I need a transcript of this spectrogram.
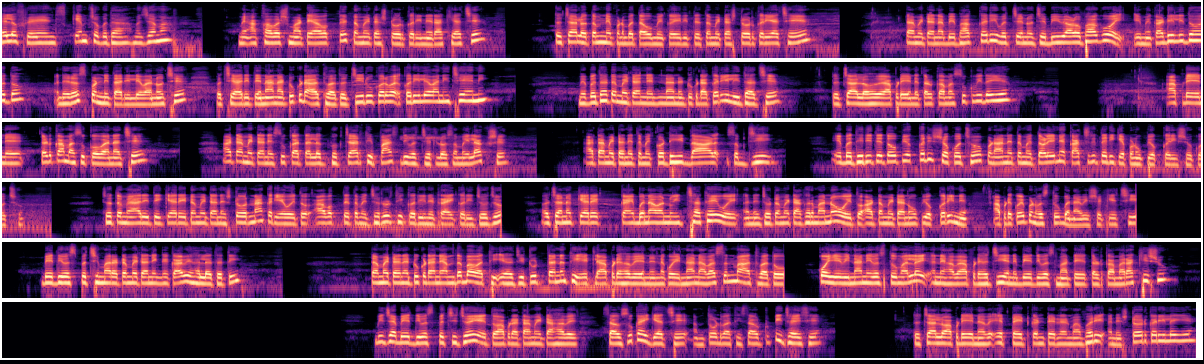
Hello friends, કેમ છો બધા? મજામાં? મેં આખા વર્ષ માટે આ વખતે ટમેટાં સ્ટોર કરીને રાખ્યા છે. તો ચાલો તમને પણ બતાવું મેં કઈ રીતે ટમેટાં સ્ટોર કર્યા છે. ટામેટાના બે ભાગ કરી, વચ્ચેનો જે બીવાળો ભાગ હોય એ મેં કાઢી લીધો હતો અને રસ પણ નિતારી લેવાનો છે. પછી આ રીતે નાના ટુકડા અથવા તો ચીરું કરવા, કરી લેવાની છે એની. મેં બધા ટમેટાને નાના ટુકડા કરી લીધા છે. તો ચાલો હવે આપણે એને તડકામાં સૂકવી દઈએ. આપણે એને તડકામાં સૂકવવાના છે. આ ટામેટાને સુકાતા લગભગ ચારથી પાંચ દિવસ જેટલો સમય લાગશે. આ ટામેટાને તમે કઢી, દાળ, સબ્જી એ બધી રીતે તો ઉપયોગ કરી શકો છો, પણ આને તમે તળીને કાચરી તરીકે પણ ઉપયોગ કરી શકો છો. જો તમે આ રીતે ક્યારેય ટમેટાને સ્ટોર ના કર્યા હોય તો આ વખતે તમે જરૂરથી કરીને ટ્રાય કરી જોજો. અચાનક ક્યારેક કાંઈ બનાવવાનું ઈચ્છા થઈ હોય અને જો ટમેટા ઘરમાં ન હોય તો આ ટમેટાનો ઉપયોગ કરીને આપણે કોઈ પણ વસ્તુ બનાવી શકીએ છીએ. બે દિવસ પછી મારા ટમેટાની કંઈક આવી હાલત હતી. ટમેટાના ટુકડાને આમ દબાવવાથી એ હજી તૂટતા નથી, એટલે આપણે હવે એને કોઈ નાના વાસણમાં અથવા તો કોઈ એવી નાની વસ્તુમાં લઈ અને હવે આપણે હજી એને બે દિવસ માટે તડકામાં રાખીશું. બીજા બે દિવસ પછી જોઈએ તો આપણા ટામેટાં હવે સાવ સુકાઈ ગયા છે, આમ તોડવાથી સાવ તૂટી જાય છે. તો ચાલો આપણે એને હવે એરટાઇટ કન્ટેનરમાં ભરી અને સ્ટોર કરી લઈએ.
